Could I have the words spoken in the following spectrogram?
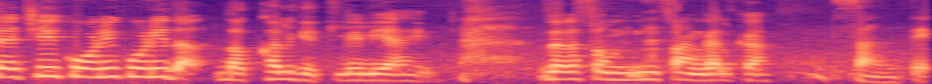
त्याची कोणी कोणी दखल घेतलेली आहे? जरा समजून सांगाल का सांगते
